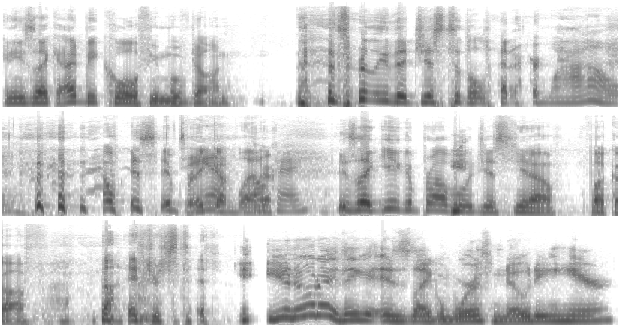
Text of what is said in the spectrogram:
and he's like, "I'd be cool if you moved on." That's really the gist of the letter. Wow. that was a breakup Damn, letter. okay. He's like, "You could probably just, you know, fuck off. I'm not interested." You know what I think is like worth noting here?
